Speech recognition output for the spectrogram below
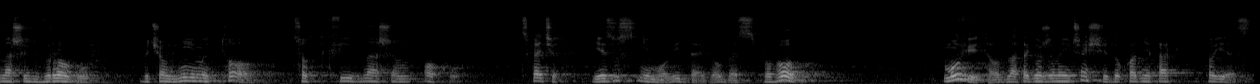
naszych wrogów, wyciągnijmy to, co tkwi w naszym oku. Słuchajcie, Jezus nie mówi tego bez powodu. Mówi to dlatego, że najczęściej dokładnie tak to jest.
